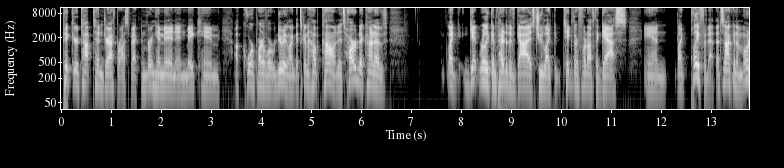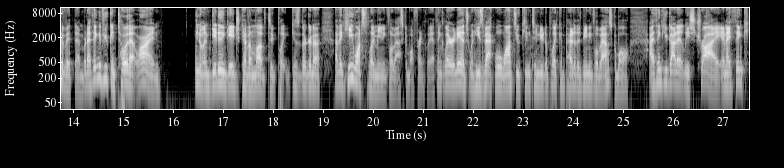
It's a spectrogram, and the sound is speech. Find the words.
pick your top 10 draft prospect and bring him in and make him a core part of what we're doing like it's going to help Collin. It's hard to kind of like get really competitive guys to like take their foot off the gas and like play for that. That's not going to motivate them. But I think if you can toe that line, you know, and get engaged Kevin Love to play because they're gonna. I think he wants to play meaningful basketball. Frankly, I think Larry Nance, when he's back, will want to continue to play competitive, meaningful basketball. I think you got to at least try. And I think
